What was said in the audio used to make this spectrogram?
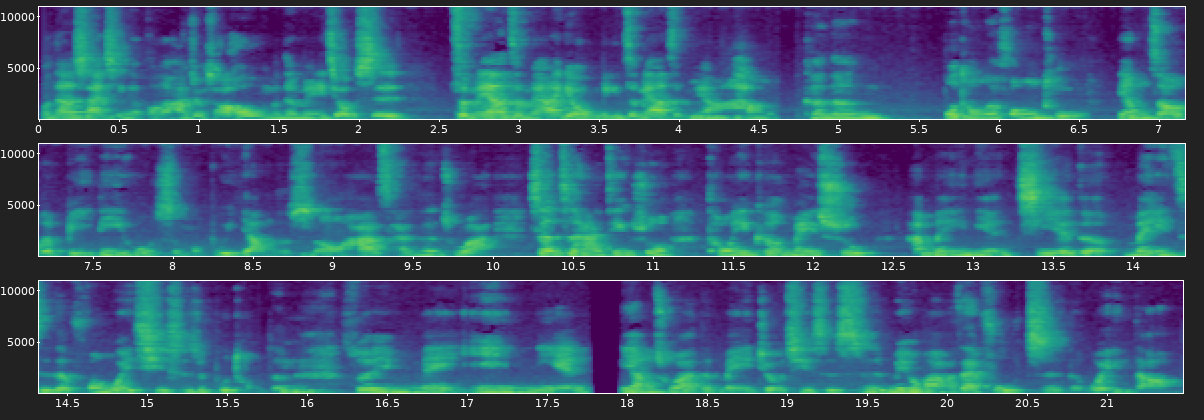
我那个山形的朋友他就说：“哦，我们的美酒是怎么样怎么样有名，怎么样怎么样好。可能不同的风土酿造的比例或什么不一样的时候，它产生出来，甚至还听说同一棵梅树，它每一年结的梅子的风味其实是不同的，嗯，所以每一年酿出来的美酒其实是没有办法再复制的味道。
